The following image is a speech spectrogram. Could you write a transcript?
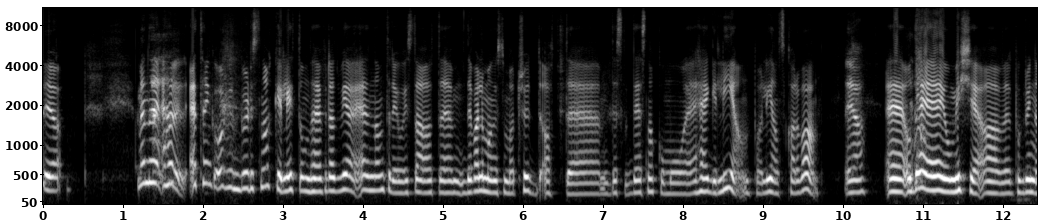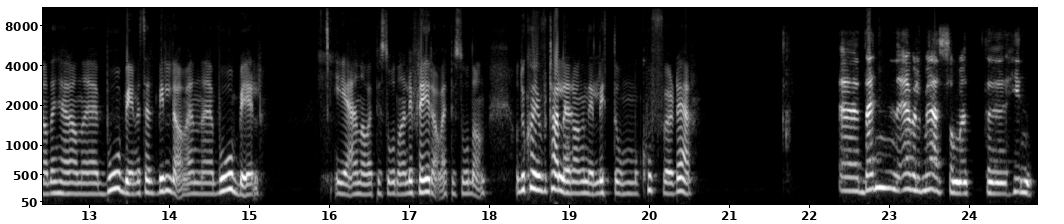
Ja. Men eh, jeg, jeg tenker også vi burde snakke litt om det her, for at vi, jeg nevnte det jo i stad at det er veldig mange som har trodd at det, det er snakk om Hege Lian på Lians Karavan. Ja. Eh, og det er jo mye av pga. den her bobilen. Jeg ser et bilde av en bobil i en av episodene, eller flere av episodene. Og du kan jo fortelle Ragnhild litt om hvorfor det. Eh, Den er vel med som et eh, hint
